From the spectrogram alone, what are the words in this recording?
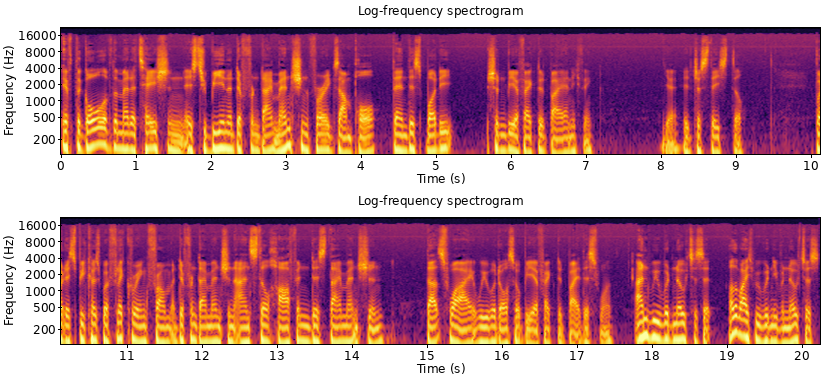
If the goal of the meditation is to be in a different dimension, for example, then this body shouldn't be affected by anything. Yeah, it just stays still. But it's because we're flickering from a different dimension and still half in this dimension. That's why we would also be affected by this one. And we would notice it. Otherwise, we wouldn't even notice.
